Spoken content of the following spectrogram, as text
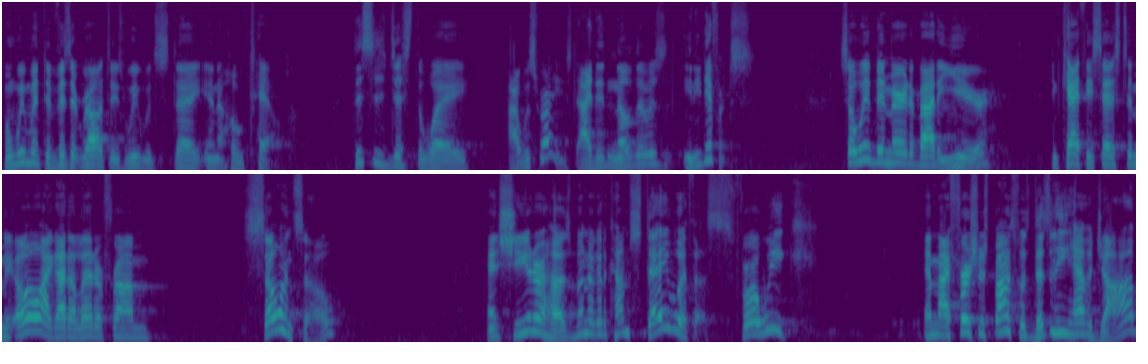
When we went to visit relatives, we would stay in a hotel. This is just the way I was raised. I didn't know there was any difference. So we've been married about a year, and Kathy says to me, Oh, I got a letter from so and so, and she and her husband are going to come stay with us for a week. And my first response was, Doesn't he have a job?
